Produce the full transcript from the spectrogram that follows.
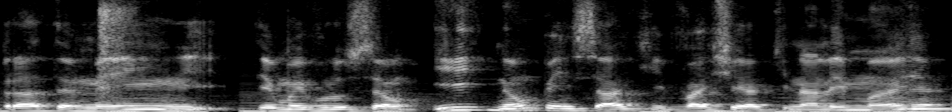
para também ter uma evolução e não pensar que vai chegar aqui na Alemanha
